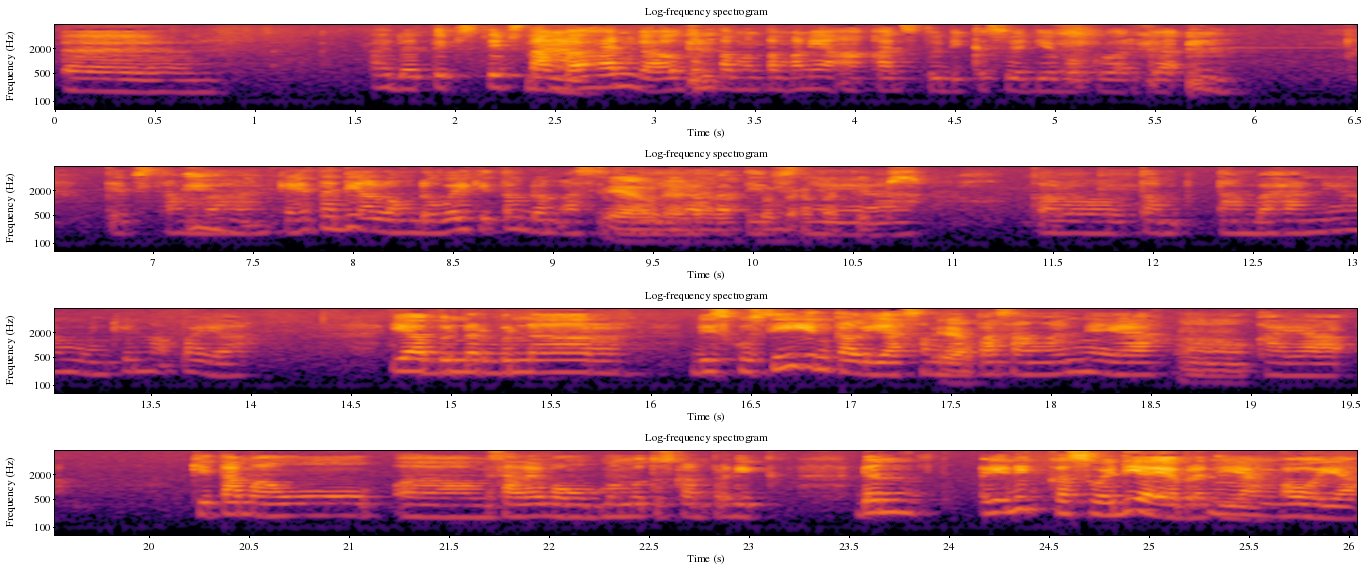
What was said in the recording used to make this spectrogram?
Eh, ada tips-tips Nah. tambahan nggak untuk teman-teman yang akan studi ke Swedia bawa keluarga? tips tambahan kayaknya tadi along the way kita udah ngasih Ya, udah beberapa ada tipsnya beberapa ya tips. kalau tam- tambahannya mungkin apa ya ya bener-bener diskusiin kali ya sama Ya. pasangannya ya Eh, kayak kita mau eh, misalnya mau memutuskan pergi ke- dan ini ke Swedia ya berarti ya? Oh ya.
